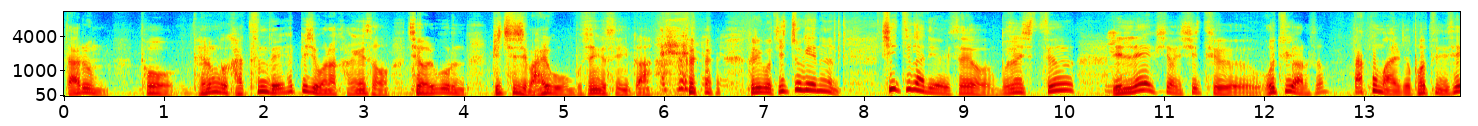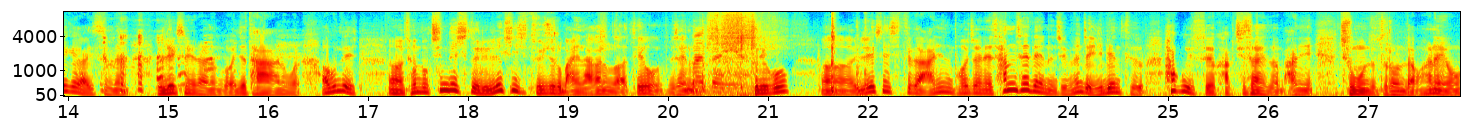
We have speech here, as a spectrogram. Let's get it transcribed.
나름 더 되는 것 같은데 햇빛이 워낙 강해서 제 얼굴은 비치지 말고 못생겼으니까 그리고 뒤쪽에는 시트가 되어 있어요 무슨 시트? 릴렉션 시트 어떻게 알았어? 딱 보면 알죠 버튼이 세 개가 있으면 릴렉션이라는 거 이제 다 아는 거아 근데 어, 전동 침대 시트 릴렉션 시트 위주로 많이 나가는 것 같아요 요새는 맞아요. 그리고 어, 릴렉션 시트가 아닌 버전의 3세대는 지금 현재 이벤트 하고 있어요. 각 지사에서 많이 주문도 들어온다고 하네요.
